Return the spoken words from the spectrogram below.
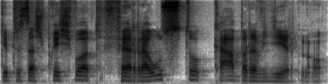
gibt es das Sprichwort Ferrausto Cabravierno.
